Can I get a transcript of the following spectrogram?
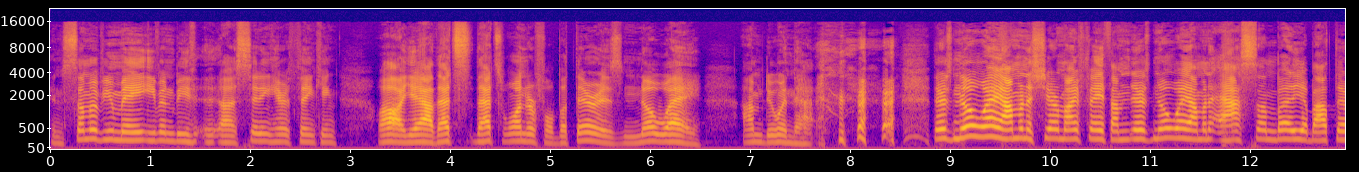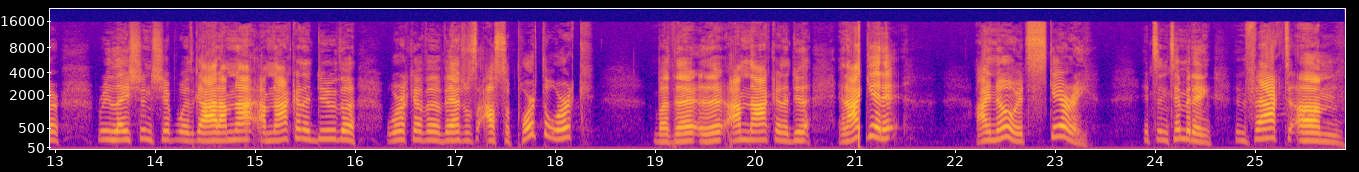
And some of you may even be uh, sitting here thinking, oh, yeah, that's, that's wonderful, but there is no way I'm doing that. there's no way I'm going to share my faith. I'm, there's no way I'm going to ask somebody about their relationship with God. I'm not, I'm not going to do the work of an evangelist. I'll support the work, but I'm not going to do that. And I get it. I know it's scary. It's intimidating. In fact, um,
